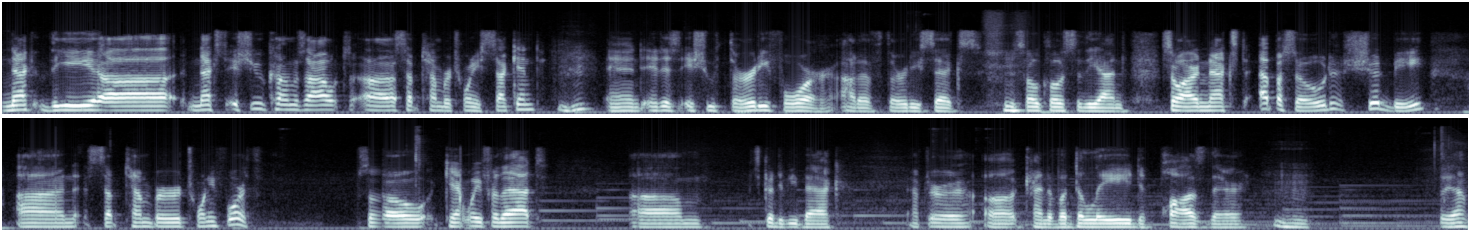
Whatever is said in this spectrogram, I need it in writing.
Next, the uh, next issue comes out uh, September 22nd, Mhm. and it is issue 34 out of 36. so close to the end. So our next episode should be on September 24th. So can't wait for that. Um, it's good to be back after a kind of a delayed pause there. Mm-hmm. So yeah,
